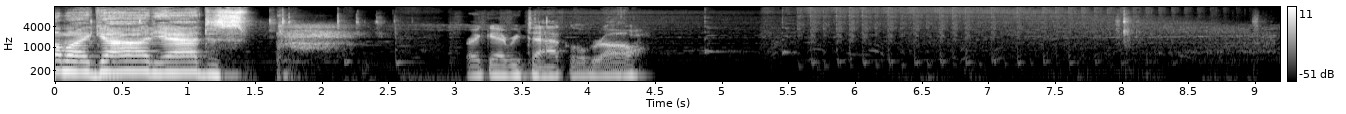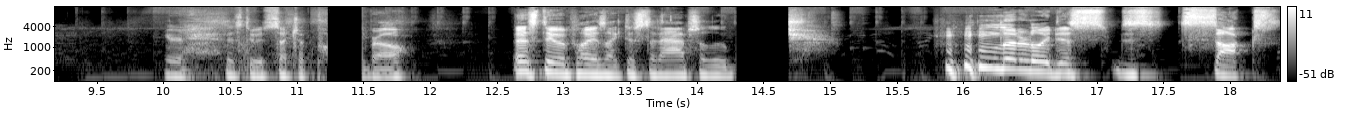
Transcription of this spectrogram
Oh my god, yeah, just break every tackle, bro. Here, this dude's such a bro. This dude plays like just an absolute Literally just just sucks.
